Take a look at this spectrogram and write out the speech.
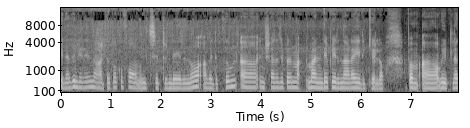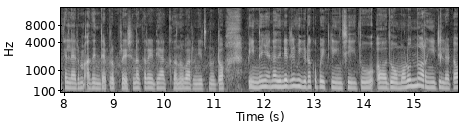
പിന്നെ അതിന്റെ ഇടയിൽ നാട്ടിലൊക്കെ ഫോം വിളിച്ചിട്ടുണ്ടായിരുന്നു. അവർക്കും ഇൻഷാല്ല ചിലപ്പോൾ മൺഡേ പെരുന്നാളായിരിക്കുമല്ലോ അപ്പം വീട്ടിലൊക്കെ എല്ലാവരും അതിന്റെ പ്രിപ്പറേഷനൊക്കെ റെഡി ആക്കുക പറഞ്ഞിരുന്നു കേട്ടോ പിന്നെ ഞാൻ അതിന്റെ ഇടയിൽ വീടൊക്കെ പോയി ക്ലീൻ ചെയ്തു. ദോമോളൊന്നും ഇറങ്ങിയിട്ടില്ല കേട്ടോ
